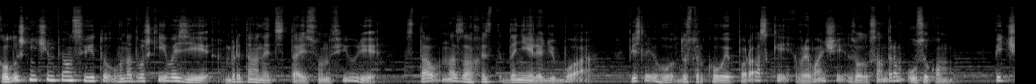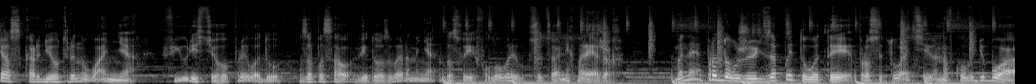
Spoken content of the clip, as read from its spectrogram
Колишній чемпіон світу в надважкій вазі британець Тайсон Ф'юрі став на захист Даніеля Дюбуа після його дострокової поразки в реванші з Олександром Усиком. Під час кардіотренування Ф'юрі з цього приводу записав відеозвернення до своїх фоловерів у соціальних мережах. Мене продовжують запитувати про ситуацію навколо Дюбуа,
